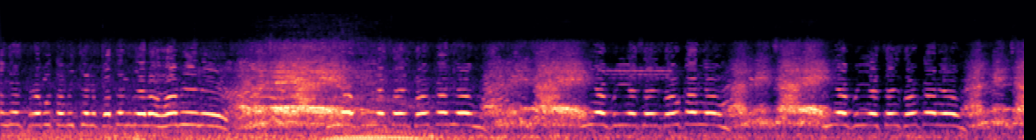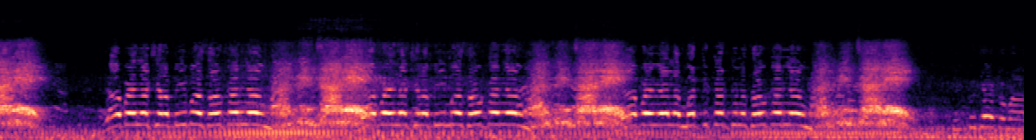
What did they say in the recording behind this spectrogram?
కాంగ్రెస్ ప్రభుత్వం ఇచ్చిన పద్దెనిమిది వేల హామీని పిఎఫ్ఈఎస్ఐ సౌకర్యం. పిఎఫ్ఈఎస్ఐ సౌకర్యం. పిఎఫ్ఈఎస్ఐ సౌకర్యం. యాభై లక్షల బీమా సౌకర్యం. యాభై లక్షల బీమా సౌకర్యం. యాభై వేల మట్టి ఖర్చుల సౌకర్యం. సిగ్గుచేటు మన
